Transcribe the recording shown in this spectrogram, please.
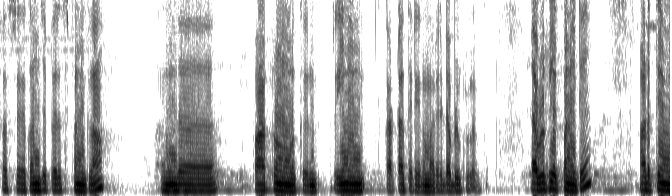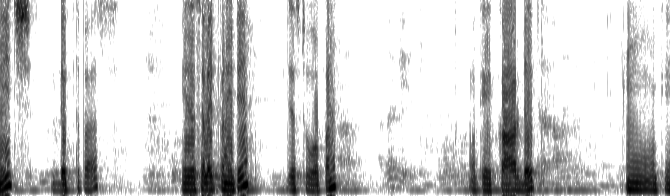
ஃபஸ்ட்டு இதை கொஞ்சம் பெருசு பண்ணிக்கலாம். இந்த பார்ட்டும் நமக்கு ரீநேம் கரெக்டாக தெரிகிற மாதிரி டபுள் கிளிக் டபுள் கிளிக் பண்ணிவிட்டு அடுத்த இமேஜ் டெப்த் பாஸ் இதை செலக்ட் பண்ணிவிட்டு just open okay car depth okay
